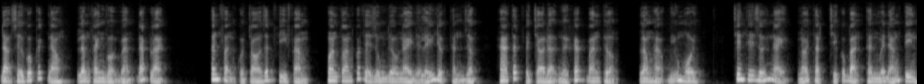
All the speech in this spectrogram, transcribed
Đạo sư có cách nào? Lâm Thanh vội vàng đáp lại. Thân phận của trò rất phi phàm, hoàn toàn có thể dùng điều này để lấy được thần dược, hà tất phải chờ đợi người khác ban thưởng. Long Hạo bĩu môi. Trên thế giới này, nói thật chỉ có bản thân mới đáng tin.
